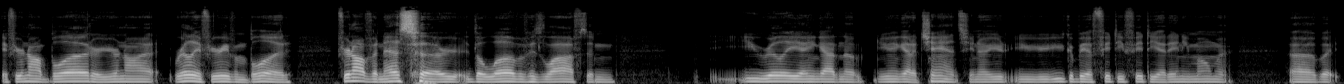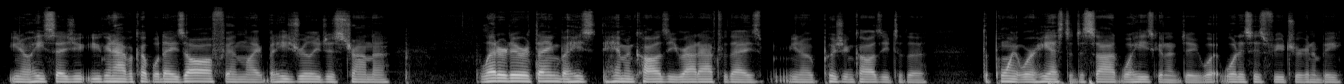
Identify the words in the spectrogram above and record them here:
if you're not blood or you're not really if you're even blood, if you're not Vanessa or the love of his life, then you really ain't got no you ain't got a chance. You know, you you you could be a 50-50 at any moment. Uh, but you know, he says you you can have a couple of days off and like, but he's really just trying to let her do her thing. But he's him and Kazi right after that. He's you know pushing Kazi to the the point where he has to decide what he's gonna do. What what is his future gonna be?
